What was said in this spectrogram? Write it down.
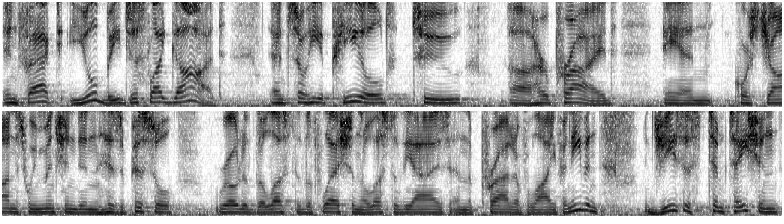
In fact, you'll be just like God. And so he appealed to uh, her pride. And of course, John, as we mentioned in his epistle, wrote of the lust of the flesh and the lust of the eyes and the pride of life. And even Jesus' temptation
